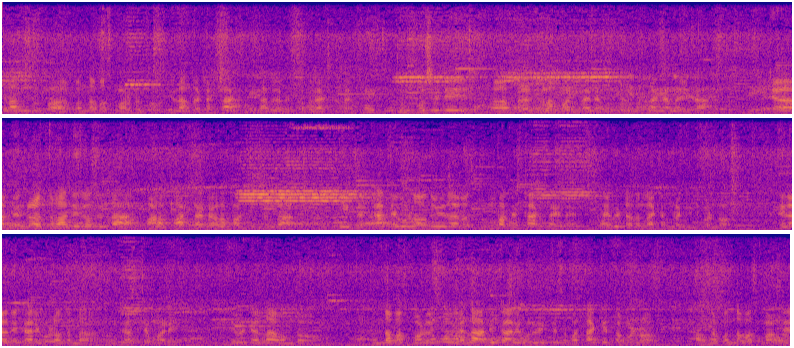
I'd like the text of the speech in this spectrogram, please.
ಎಲ್ಲ ಸ್ವಲ್ಪ ಬಂದೋಬಸ್ತ್ ಮಾಡಬೇಕು. ಇಲ್ಲಾಂದ್ರೆ ಕಷ್ಟ ಆಗ್ತದೆ. ತೊಂದರೆ ಆಗ್ತದೆ. ತುಮಕೂರು ಸಿಟಿ ಡೆವಲಪ್ ಆಗ್ತಾ ಇದೆ. ಮತ್ತು ಮೊದಲಂಗೆಲ್ಲ ಈಗ. ಬೆಂಗಳೂರು ಹತ್ರ ಇರೋದ್ರಿಂದ ಭಾಳ ಫಾಸ್ಟಾಗಿ ಡೆವಲಪ್ ಆಗ್ತಿರೋದ್ರಿಂದ ಈಗ ಖಾತೆಗಳು ಅದು ಇದೆಲ್ಲ ತುಂಬ ಕಷ್ಟ ಆಗ್ತಾ ಇದೆ. ದಯವಿಟ್ಟು ಅದನ್ನು ಗಮನಕ್ಕೆ ಇಟ್ಕೊಂಡು ಮೇಲಾಧಿಕಾರಿಗಳು ಅದನ್ನು ಒಂದು ವ್ಯವಸ್ಥೆ ಮಾಡಿ ದಯವಿಟ್ಟು ಎಲ್ಲ ಒಂದು ಬಂದೋಬಸ್ತ್ ಮಾಡಬೇಕು. ಎಲ್ಲ ಅಧಿಕಾರಿ ವರ್ಗಕ್ಕೆ ಸ್ವಲ್ಪ ತಾಕೀತು ತಗೊಂಡು ಅವ್ರನ್ನ ಬಂದೋಬಸ್ತ್ ಮಾಡಿ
